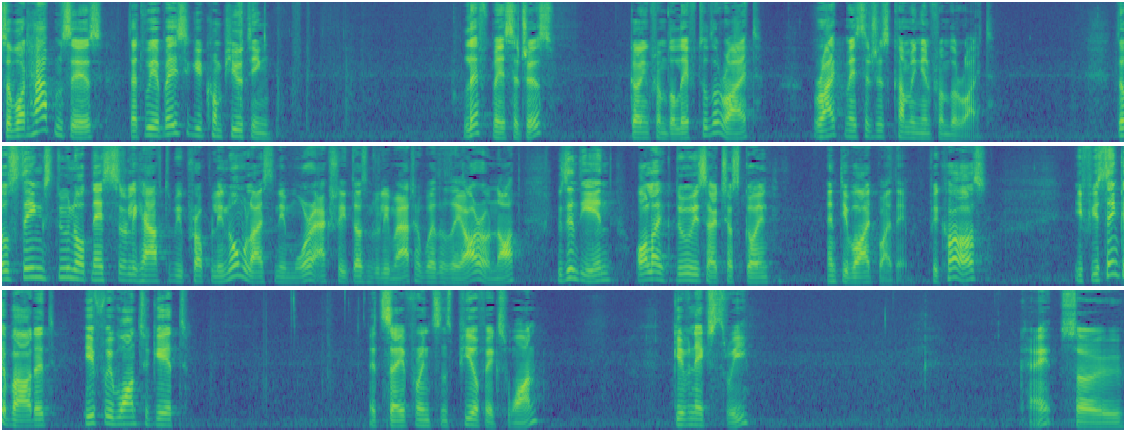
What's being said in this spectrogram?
So what happens is that we are basically computing left messages going from the left to the right, right messages coming in from the right. Those things do not necessarily have to be properly normalized anymore. Actually, it doesn't really matter whether they are or not, because in the end, all I do is I just go and divide by them. Because if you think about it, if we want to get, let's say, for instance, p of x1 given x3, okay, so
